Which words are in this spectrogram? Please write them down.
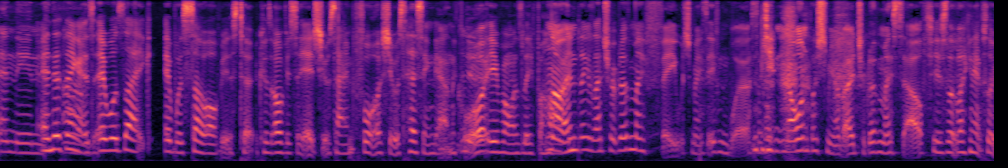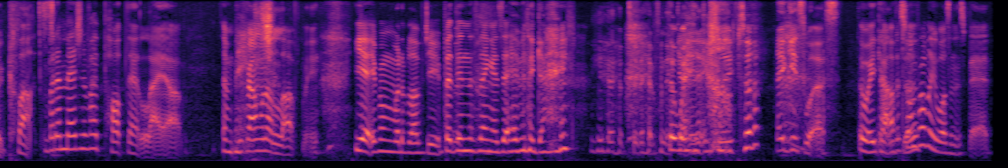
and then And the thing um, is, it was like it was so obvious too, because obviously, as she was saying before, she was hissing down the court. Yeah. Everyone was left behind. No, and the thing is, I tripped over my feet, which makes it even worse. Like, Yeah. no one pushed me over. I tripped over myself. She just looked like an absolute klutz. But imagine if I popped that layup. Imagine. Everyone would have loved me. yeah, everyone would have loved you. But then the thing is, they're having a game. Yeah, it did happen the again, week actually. after. It gets worse. The week No, after. This one probably wasn't as bad.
